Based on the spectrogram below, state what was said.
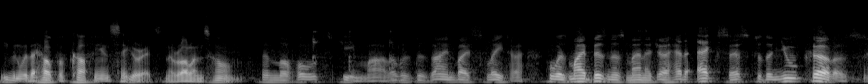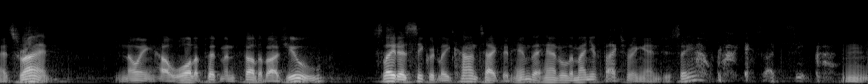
even with the help of coffee and cigarettes in the Rollins home. Then the whole scheme, Marlowe, was designed by Slater, who, as my business manager, had access to the new curlers. That's right. Knowing how Walter Pittman felt about you, Slater secretly contacted him to handle the manufacturing end, you see? yes, I'd see. Hmm.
